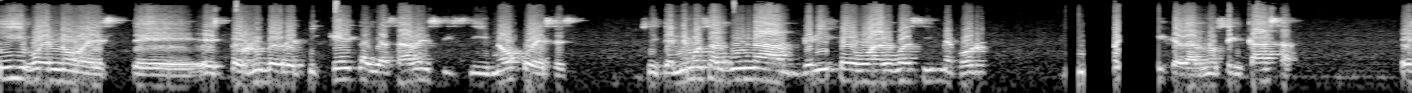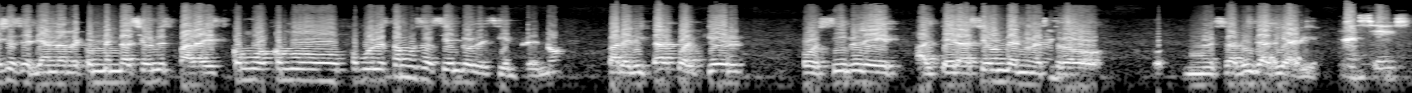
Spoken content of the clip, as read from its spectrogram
y bueno, este, estornudo de etiqueta, ya sabes, y si no, pues si tenemos alguna gripe o algo así, mejor quedarnos en casa. Esas serían las recomendaciones para esto, como, como, como lo estamos haciendo de siempre, ¿no? Para evitar cualquier posible alteración de nuestro nuestra vida diaria. Así es.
